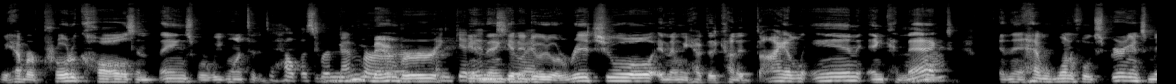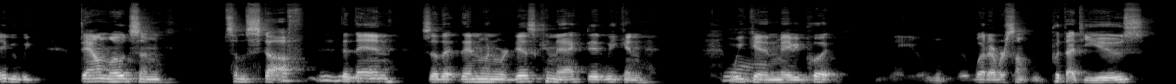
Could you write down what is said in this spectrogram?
we have our protocols and things where we want to, to help us remember, remember and, get and then get it. into a ritual, and then we have to kind of dial in and connect, uh-huh. and then have a wonderful experience. Maybe we download some some stuff mm-hmm. that then so that then when we're disconnected, we can yeah. we can maybe put whatever, some put that to use,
